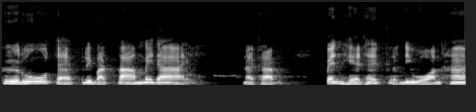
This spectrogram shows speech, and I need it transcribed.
คือรู้แต่ปฏิบัติตามไม่ได้นะครับ เป็นเหตุให้เกิดนิวรณ์ห้า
